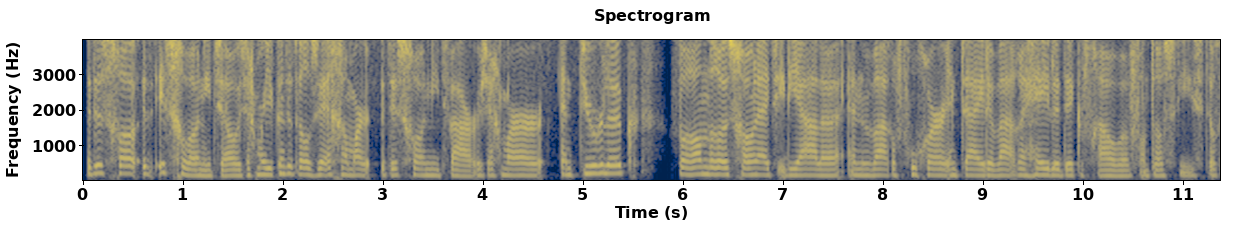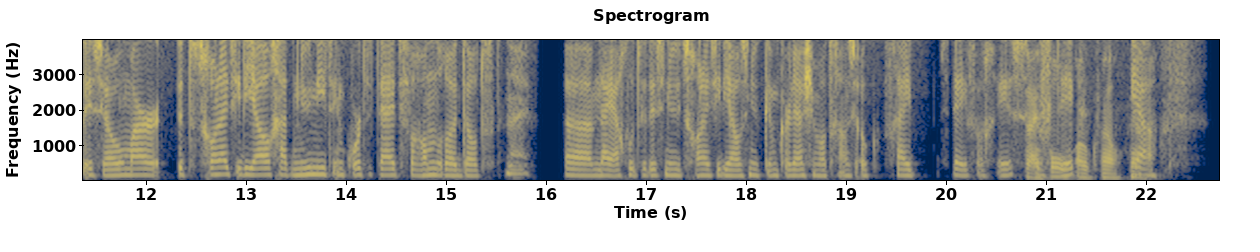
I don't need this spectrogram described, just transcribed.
het is, gewoon, het is gewoon niet zo. Zeg maar, je kunt het wel zeggen, maar het is gewoon niet waar. Zeg maar. En tuurlijk veranderen schoonheidsidealen. En we waren vroeger in tijden waren hele dikke vrouwen fantastisch. Dat is zo. Maar het schoonheidsideaal gaat nu niet in korte tijd veranderen. Dat, nee. Ehm, nou ja, goed, het is nu het schoonheidsideaal is nu Kim Kardashian, wat trouwens ook vrij stevig is. Vrij of vol dik. ook wel. Ja. Ja.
